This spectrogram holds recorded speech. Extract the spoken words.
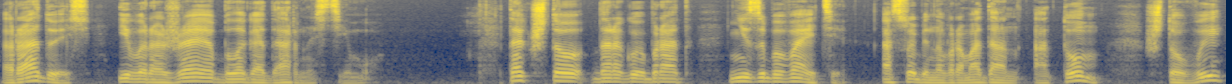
радуясь и выражая благодарность Ему. Так что, дорогой брат, не забывайте, особенно в Рамадан, о том, что вы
